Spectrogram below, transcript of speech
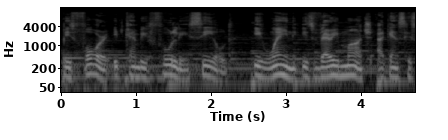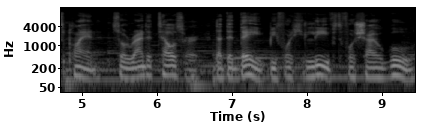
before it can be fully sealed. Egwene is very much against his plan, so Rand tells her that the day before he leaves for Shayol Ghul,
